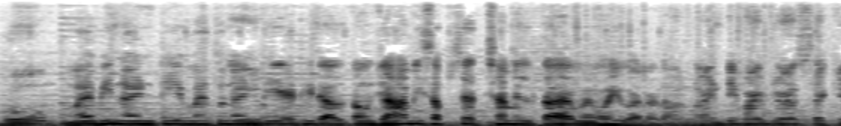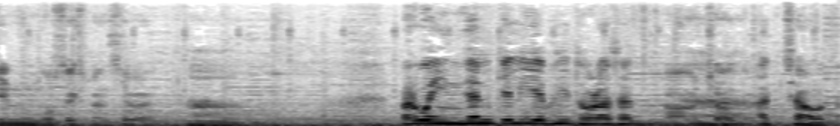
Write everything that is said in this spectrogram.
वो मैं भी 90 मैं तो 98 ही डालता हूँ। जहाँ भी सबसे अच्छा मिलता है मैं वही वाला डालता नाइन्टी फाइव जो है सेकंड मोस्ट एक्सपेंसिव है। हाँ। पर वो इंजन के लिए भी थोड़ा सा हाँ, अच्छा होता है। अच्छा होता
